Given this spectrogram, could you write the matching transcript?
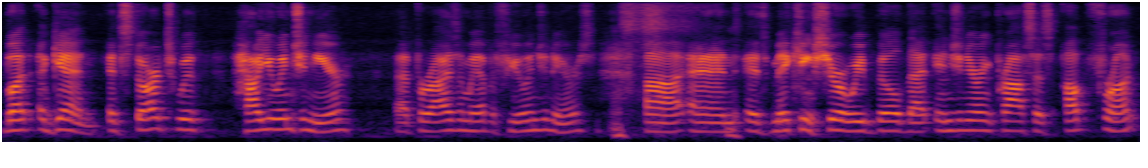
But again, it starts with how you engineer. At Verizon, we have a few engineers, uh, and it's making sure we build that engineering process up front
